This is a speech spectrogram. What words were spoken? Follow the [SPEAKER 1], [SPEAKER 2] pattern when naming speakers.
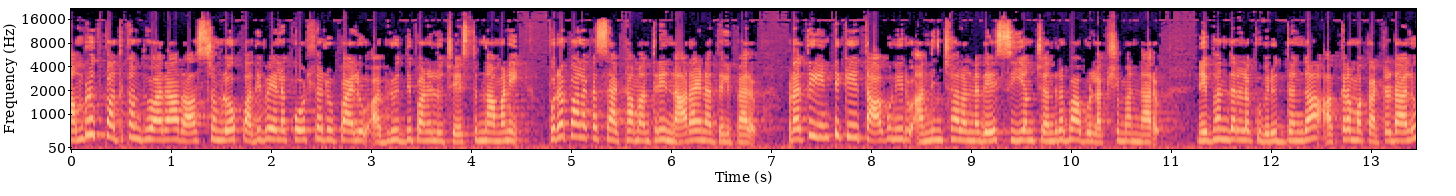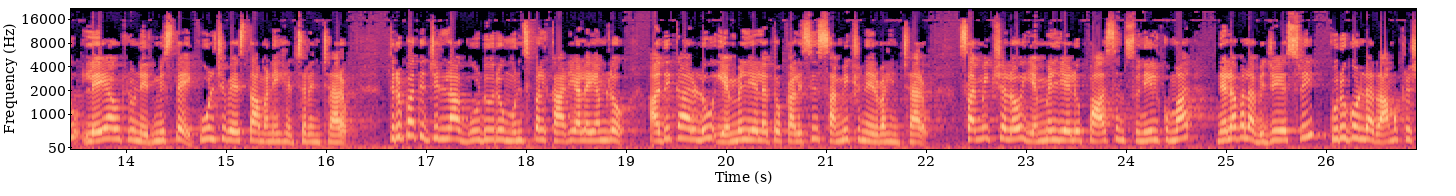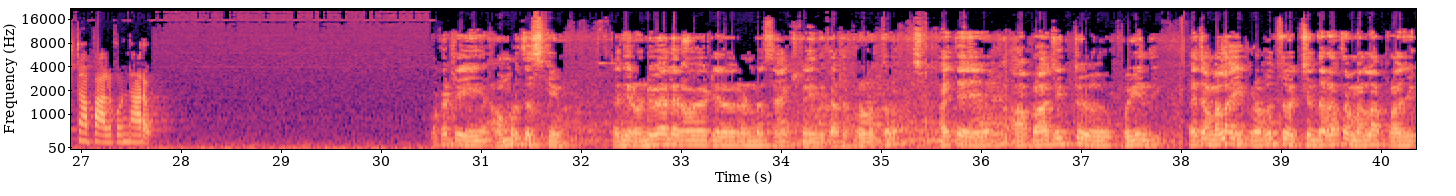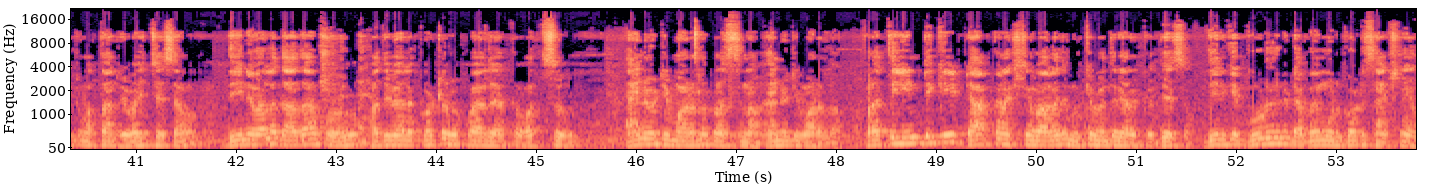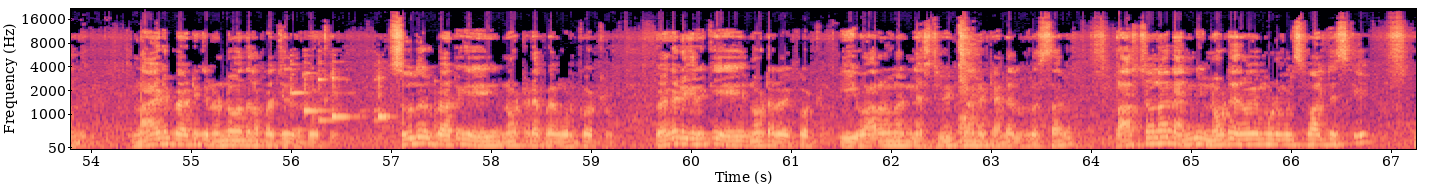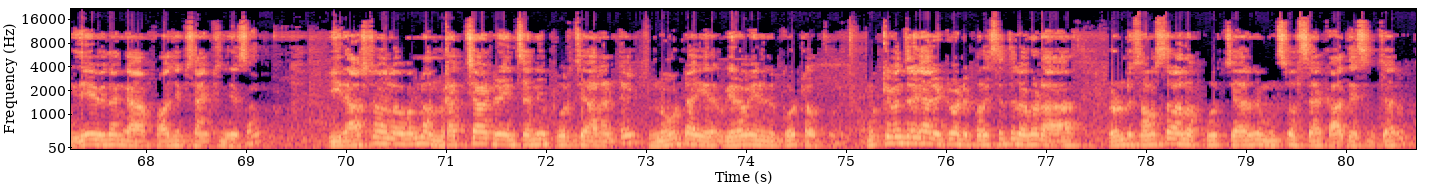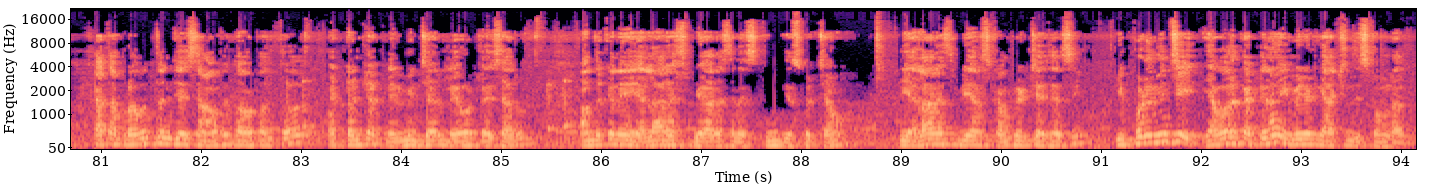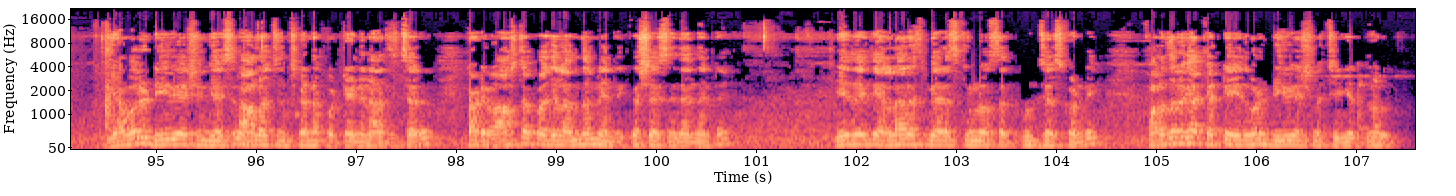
[SPEAKER 1] అమృత్ పథకం ద్వారా రాష్ట్రంలో పదివేల కోట్ల రూపాయలు అభివృద్ధి పనులు చేస్తున్నామని పురపాలక శాఖ మంత్రి నారాయణ తెలిపారు. ప్రతి ఇంటికి తాగునీరు అందించాలన్నదే సీఎం చంద్రబాబు లక్ష్యమన్నారు. నిబంధనలకు విరుద్ధంగా అక్రమ కట్టడాలు లేఅవుట్లు నిర్మిస్తే కూల్చివేస్తామని హెచ్చరించారు. తిరుపతి జిల్లా గూడూరు మున్సిపల్ కార్యాలయంలో అధికారులు ఎమ్మెల్యేలతో కలిసి సమీక్ష నిర్వహించారు. సమీక్షలో ఎమ్మెల్యేలు పాసం సునీల్ కుమార్ నిలవల విజయశ్రీ కురుగొండ రామకృష్ణ పాల్గొన్నారు.
[SPEAKER 2] ఒకటి అమృత స్కీమ్. అది రెండు వేల ఇరవై ఒకటి ఇరవై రెండులో శాంక్షన్ అయింది గత ప్రభుత్వం. అయితే ఆ ప్రాజెక్టు పోయింది. అయితే మళ్ళీ ఈ ప్రభుత్వం వచ్చిన తర్వాత మళ్ళీ ఆ ప్రాజెక్టు మొత్తాన్ని రివైజ్ చేశాము. దీనివల్ల దాదాపు పదివేల కోట్ల రూపాయల యొక్క వత్సు యాన్యుటీ మోడల్ ప్రస్తున్నాం యాన్యుటీ మోడల్లో ప్రతి ఇంటికి ట్యాప్ కనెక్షన్ ఇవ్వాలనేది ముఖ్యమంత్రి గారి ఉద్దేశం. దీనికి గూడూరుకి డెబ్బై మూడు కోట్లు శాంక్షన్ అయింది. నాయుడుపేటకి రెండు వందల పద్దెనిమిది కోట్లు. సూలూరుపేటకి నూట డెబ్బై మూడు కోట్లు. వెంకటగిరికి నూట ఇరవై కోట్లు. ఈ వారంలో నెక్స్ట్ వీక్లోనే టెండర్లు పిలుస్తారు. రాష్ట్రంలోని అన్ని నూట ఇరవై మూడు మున్సిపాలిటీస్కి ఇదే విధంగా ప్రాజెక్ట్ శాంక్షన్ చేశాం. ఈ రాష్ట్రంలో ఉన్న కచ్చా డ్రైన్స్ అన్ని పూర్తి చేయాలంటే నూట ఇరవై ఎనిమిది కోట్లు అవుతుంది. ముఖ్యమంత్రి గారు ఇటువంటి పరిస్థితుల్లో కూడా రెండు సంవత్సరాల్లో పూర్తి చేయాలని మున్సిపల్ శాఖ ఆదేశించారు. గత ప్రభుత్వం చేసిన అవకతవకలతో ఎట్టంటే అటు నిర్మించారు లేఅవుట్లు వేశారు. అందుకనే ఎల్ఆర్ఎస్ బీఆర్ఎస్ అనే స్కీమ్ తీసుకొచ్చాము ఈ ఎల్ఆర్ఎస్ బిఆర్ఎస్ కంప్లీట్ చేసేసి ఇప్పటి నుంచి ఎవరు కట్టినా ఇమీడియట్గా యాక్షన్ తీసుకోమన్నారు. ఎవరు డీవియేషన్ చేసినా ఆలోచించకుండా కొట్టేయండి అని ఆదిచ్చారు కాబట్టి రాష్ట్ర ప్రజలందరూ నేను రిక్వెస్ట్ చేసేది ఏంటంటే ఏదైతే ఎల్ఆర్ఎస్ బిఆర్ఎస్ స్కీమ్లో వస్తే పూర్తి చేసుకోండి. ఫర్దర్గా కట్టే ఏది కూడా డీవియేషన్లో చెయ్యొద్దు.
